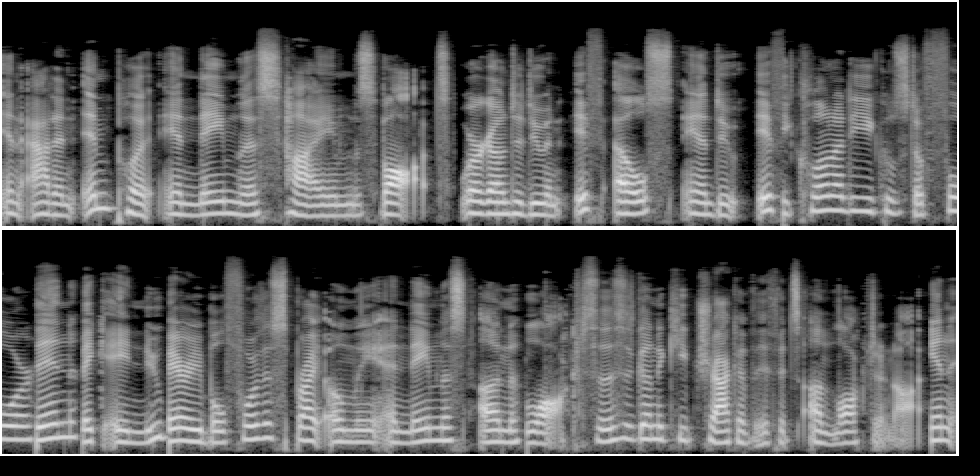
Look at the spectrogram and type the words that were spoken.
and add an input and name this times bought. We're going to do an if else and do if the clone ID equals to 4, then make a new variable for the sprite only and name this unlocked. So this is going to keep track of if it's unlocked or not. And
